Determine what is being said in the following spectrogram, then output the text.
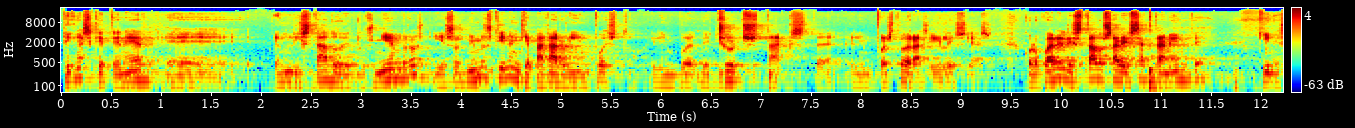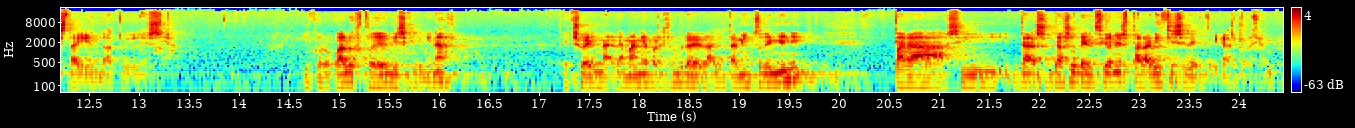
Tengas que tener eh, un listado de tus miembros y esos miembros tienen que pagar un impuesto, el impuesto de church tax, el impuesto de las iglesias. Con lo cual el Estado sabe exactamente quién está yendo a tu iglesia y con lo cual los puede discriminar. De hecho, en Alemania, por ejemplo, el Ayuntamiento de Múnich para si da, subvenciones para bicis eléctricas, por ejemplo,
